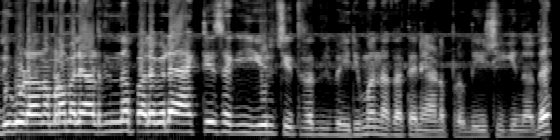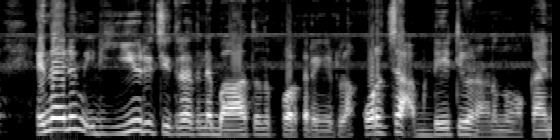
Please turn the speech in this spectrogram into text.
ഇതുകൂടാതെ നമ്മുടെ മലയാളത്തിൽ നിന്ന് പല പല ആക്ടേഴ്സൊക്കെ ഈ ഒരു ചിത്രത്തിൽ വരുമെന്നൊക്കെ തന്നെയാണ് പ്രതീക്ഷിക്കുന്നത്. എന്തായാലും ഈ ഒരു ചിത്രത്തിന്റെ ഭാഗത്തു നിന്ന് പുറത്തിറങ്ങിയിട്ടുള്ള കുറച്ച് അപ്ഡേറ്റുകളാണ് നോക്കാൻ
